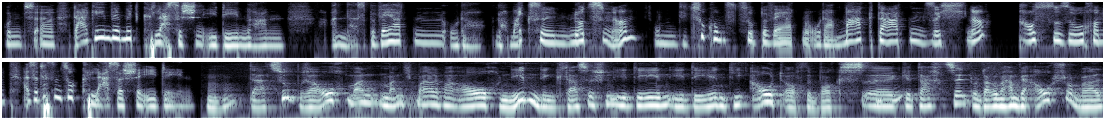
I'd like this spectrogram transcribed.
Und äh, da gehen wir mit klassischen Ideen ran anders bewerten oder nochmal Excel nutzen, ne, um die Zukunft zu bewerten oder Marktdaten sich ne, rauszusuchen. Also das sind so klassische Ideen. Mhm. Dazu braucht man manchmal aber auch neben den klassischen Ideen Ideen, die out of the box äh, mhm. gedacht sind. Und darüber haben wir auch schon mal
